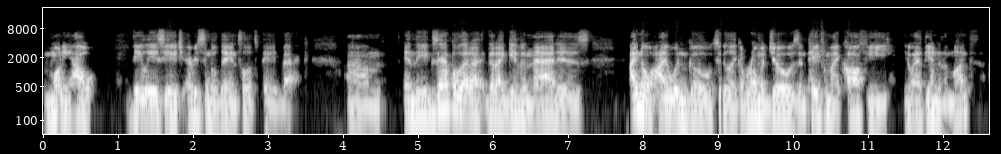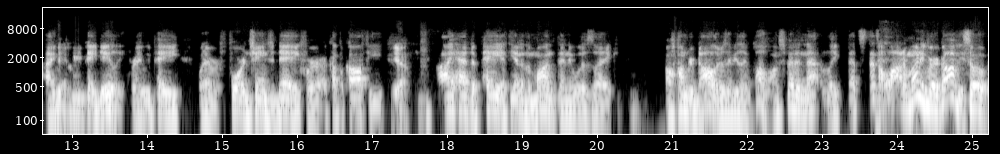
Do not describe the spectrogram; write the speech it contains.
money out daily ACH every single day until it's paid back. Um, and the example that I that I give in that is, I know I wouldn't go to like Aroma Joe's and pay for my coffee, you know, at the end of the month. I Yeah. we pay daily, right? We pay whatever four and change a day for a cup of coffee. yeah. I had to pay at the end of the month, and it was like a hundred dollars. I'd be like, "Whoa, I'm spending that! Like that's that's a lot of money for a coffee." So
